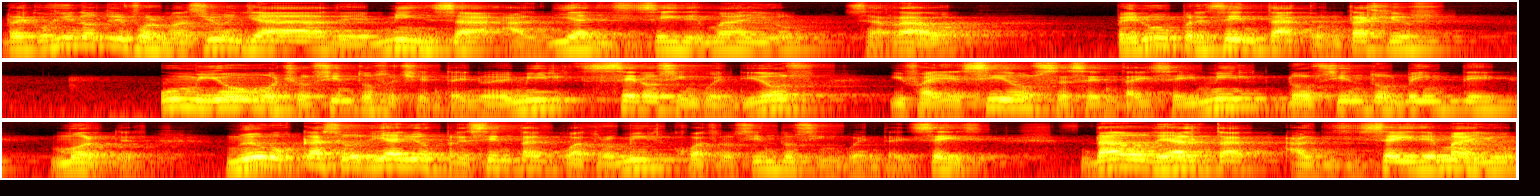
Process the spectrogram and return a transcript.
recogiendo otra información ya de Minsa al día 16 de mayo, cerrado, Perú presenta contagios 1.889.052 y fallecidos 66.220 muertes. Nuevos casos diarios presentan 4.456. Dado de alta al 16 de mayo,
